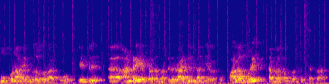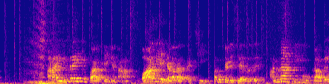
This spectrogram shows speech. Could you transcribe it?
மூப்பனாரை முதல்வராக்குவோம் என்று அன்றைய பிரதமர் திரு ராஜீவ் காந்தி அவர்கள் பல முறை தமிழகம் வந்து சென்றார். ஆனா இன்றைக்கு பார்த்தீங்கன்னா பாரதிய ஜனதா கட்சி கூட்டணி சேர்வது அண்ணா திமுகவை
